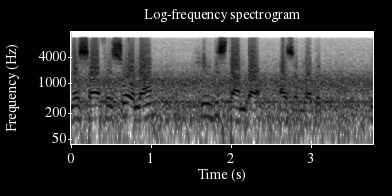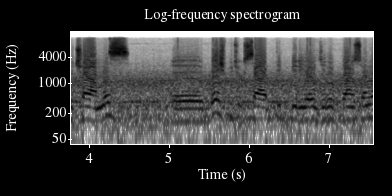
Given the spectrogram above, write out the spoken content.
mesafesi olan Hindistan'da hazırladık. Uçağımız e, beş buçuk saatlik bir yolculuktan sonra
